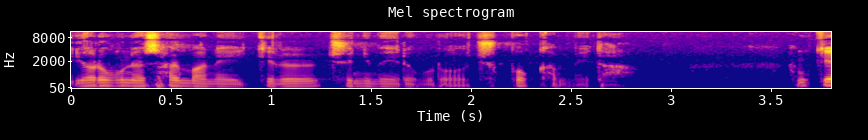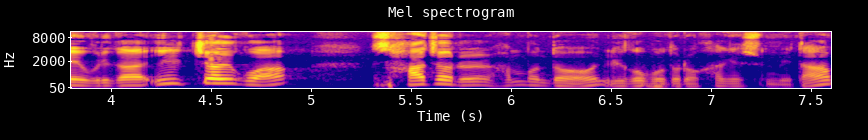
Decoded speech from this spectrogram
여러분의 삶 안에 있기를 주님의 이름으로 축복합니다. 함께 우리가 1절과 4절을 한 번 더 읽어보도록 하겠습니다.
